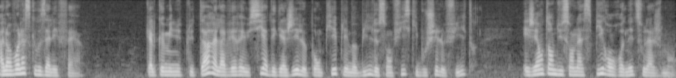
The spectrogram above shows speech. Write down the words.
alors voilà ce que vous allez faire. Quelques minutes plus tard, elle avait réussi à dégager le pompier Playmobil de son fils qui bouchait le filtre, et j'ai entendu son aspire ronronner de soulagement.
